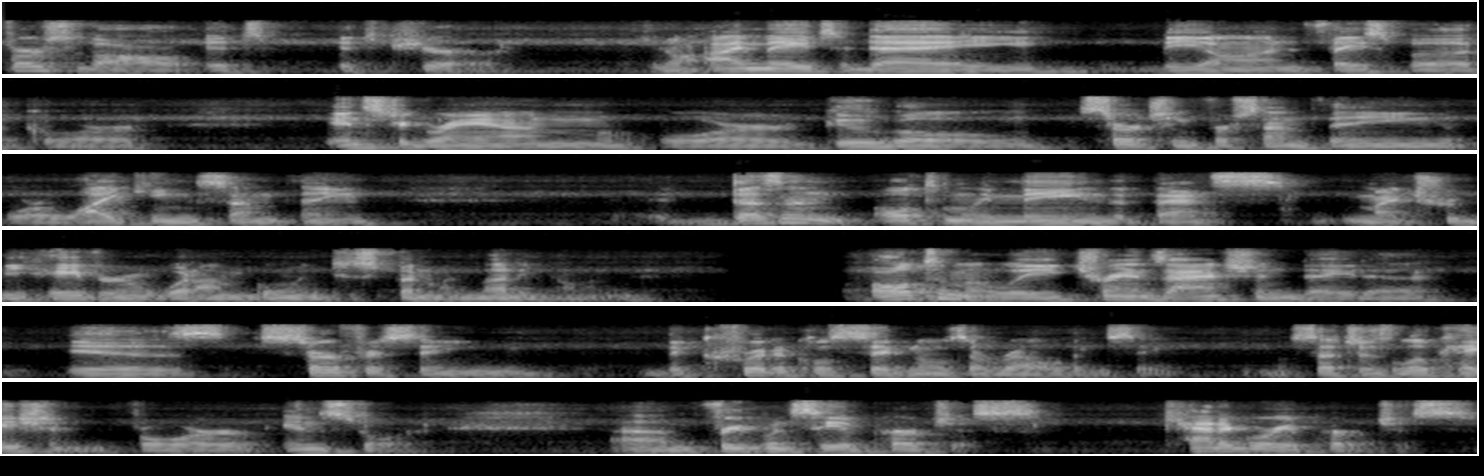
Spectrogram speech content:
First of all, it's it's pure. You know, I may today be on Facebook or Instagram or Google searching for something or liking something. It doesn't ultimately mean that that's my true behavior and what I'm going to spend my money on ultimately, transaction data is surfacing the critical signals of relevancy, such as location for in store, um, frequency of purchase, category of purchase,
